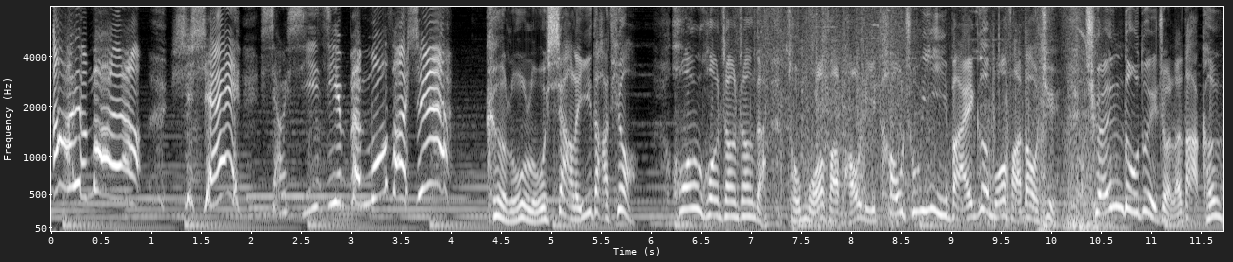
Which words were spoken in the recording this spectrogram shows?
哎呀妈呀！是谁想袭击本魔法师？克鲁鲁吓了一大跳，慌慌张张地从魔法袍里掏出一百个魔法道具，全都对准了大坑。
